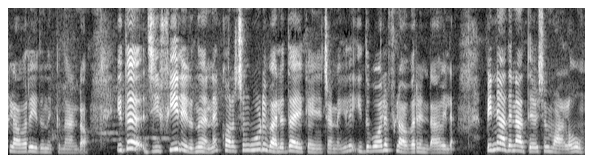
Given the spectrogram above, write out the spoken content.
ഫ്ലവർ ചെയ്ത് നിൽക്കുന്നുണ്ടോ ഇത് ജിഫിയിലിരുന്ന് തന്നെ കുറച്ചും കൂടി വലുതായി കഴിഞ്ഞിട്ടുണ്ടെങ്കിൽ ഇതുപോലെ ഫ്ലവർ ഉണ്ടാവില്ല. പിന്നെ അതിന് അത്യാവശ്യം വളവും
